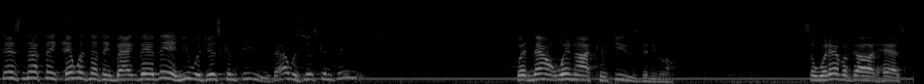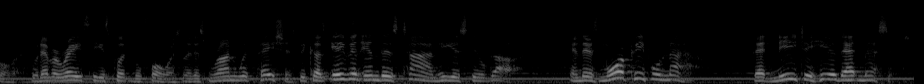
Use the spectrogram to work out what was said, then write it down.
There's nothing, there was nothing back there then. You were just confused. I was just confused. But now we're not confused any longer. So, whatever God has for us, whatever race He has put before us, let us run with patience because even in this time, He is still God. And there's more people now that need to hear that message,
